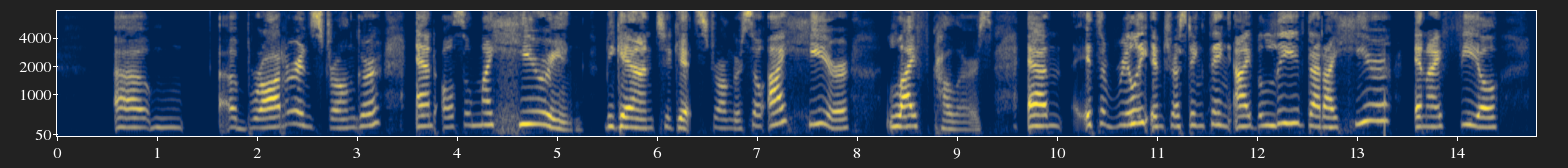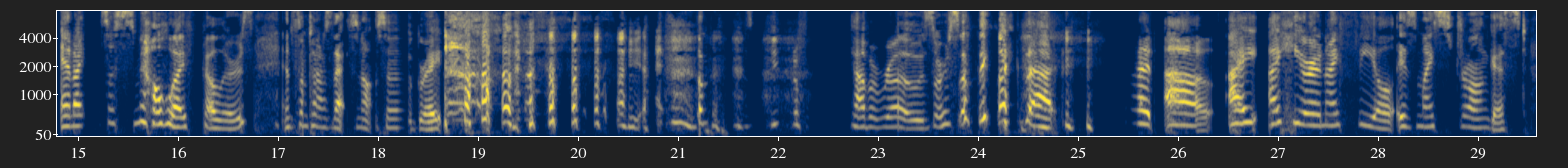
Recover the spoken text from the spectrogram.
um, uh, broader and stronger and also my hearing began to get stronger. So I hear life colors and it's a really interesting thing. I believe that I hear and I feel and I also smell life colors and sometimes that's not so great. yeah. It's beautiful have a rose or something like that. but uh, I I hear and I feel is my strongest.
